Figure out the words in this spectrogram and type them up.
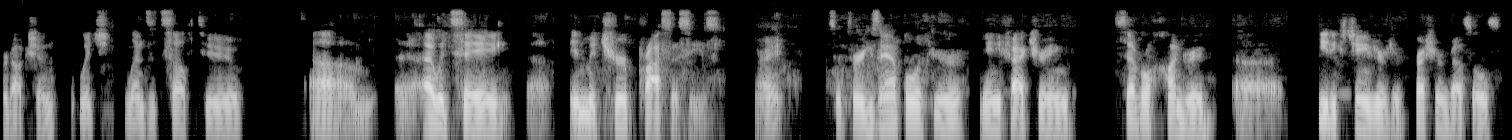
production, which lends itself to, um, I would say, uh, immature processes, right? So, for example, if you're manufacturing several hundred uh, heat exchangers or pressure vessels,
